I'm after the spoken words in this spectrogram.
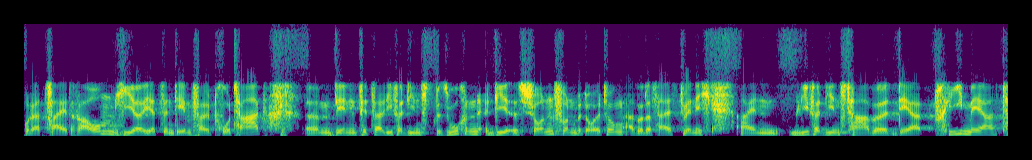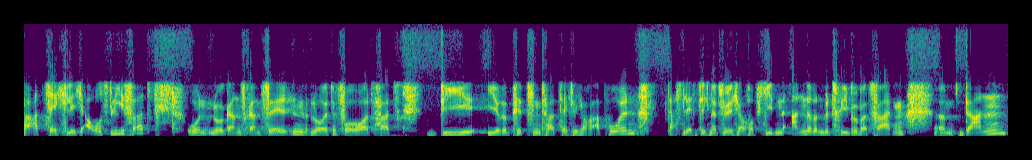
oder Zeitraum, hier jetzt in dem Fall pro Tag, ähm, den Pizzalieferdienst besuchen, die ist schon von Bedeutung. Also das heißt, wenn ich einen Lieferdienst habe, der primär tatsächlich ausliefert und nur ganz, ganz selten Leute vor Ort hat, die ihre Pizzen tatsächlich auch abholen, das lässt sich natürlich auch auf jeden anderen Betrieb übertragen, ähm, dann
